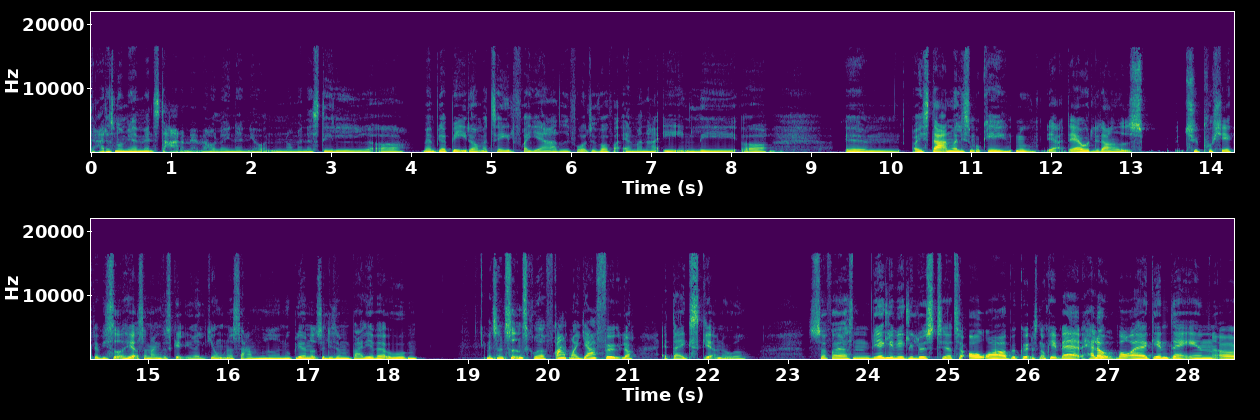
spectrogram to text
Der er det sådan noget med, at man starter med, at man holder hinanden i hånden, når man er stille, og man bliver bedt om at tale fra hjertet i forhold til, hvorfor er man her egentlig, og, mm. øhm, og i starten var ligesom, okay, nu, ja, det er jo et lidt anderledes type projekt, og vi sidder her så mange forskellige religioner samlet, og nu bliver jeg nødt til ligesom bare lige at være åben. Men som tiden skrider frem, og jeg føler, at der ikke sker noget, så får jeg sådan virkelig, virkelig lyst til at tage over og begynde sådan, okay, hvad, hallo, hvor er agendaen, og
